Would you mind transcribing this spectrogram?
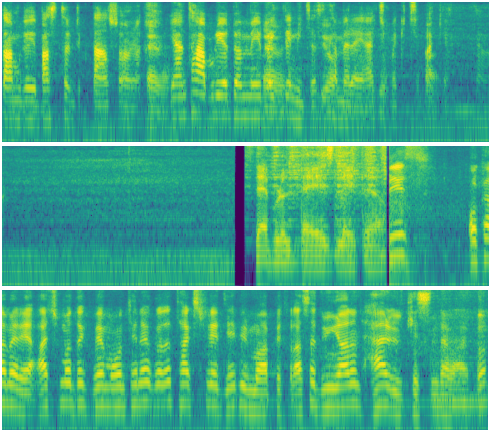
damgayı bastırdıktan sonra. Evet. Yani ta buraya dönmeyi Evet. beklemeyeceğiz Yok, kamerayı açmak için. Okey. Tamam. Several days later. Biz o kamerayı açmadık ve Montenegro'da tax free diye bir muhabbet var. Aslında dünyanın her ülkesinde var bu.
